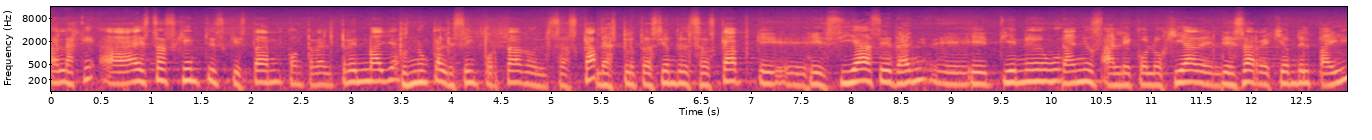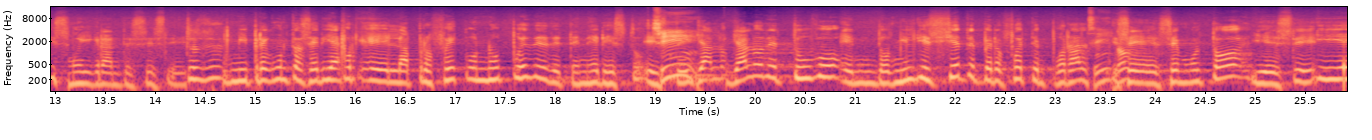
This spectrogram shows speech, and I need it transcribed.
a, la, a estas gentes que están contra el tren Maya, pues nunca les ha importado el SASCAP, la explotación del SASCAP, que eh, si hace daño, eh, tiene daños a la ecología de, de, esa región del país muy grandes. Este. Entonces, mi pregunta sería, ¿por qué la Profeco no puede detener esto? Este, ya, lo, ya lo detuvo en 2017, pero fue temporal. se, se, multó y, este, y,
